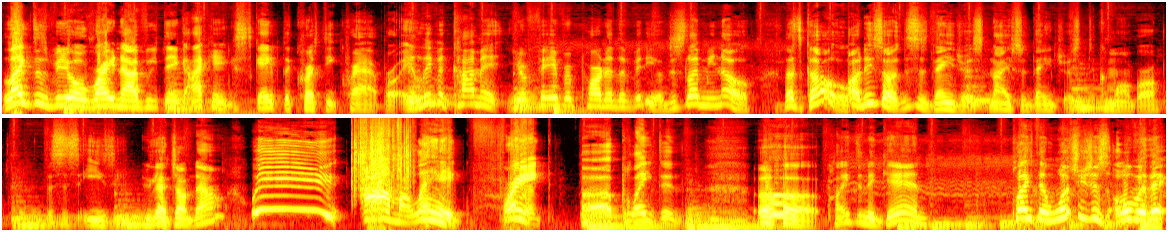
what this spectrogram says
like this video right now if you think I can escape the Krusty Krab, bro. And leave a comment your favorite part of the video. Just let me know. Let's go. Oh, these are, this is dangerous. Nice or dangerous. Come on, bro. This is easy. You gotta jump down? Whee! Ah, my leg. Frank. Uh, Plankton. Uh, Plankton again. Plankton, once you just over there.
